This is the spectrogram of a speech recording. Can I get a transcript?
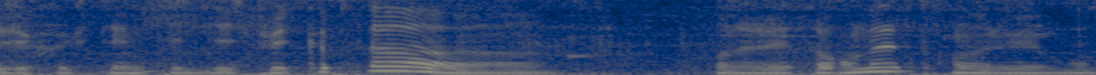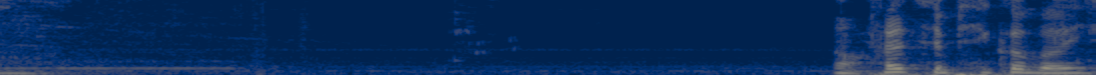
J'ai cru que c'était une petite dispute comme ça. On allait s'en remettre. En fait, c'est Psycho Boy.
